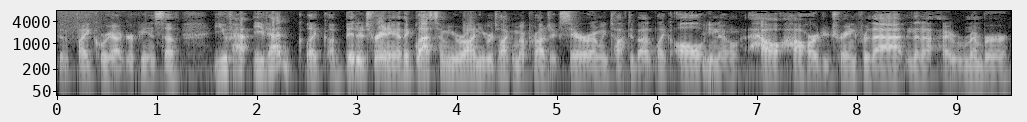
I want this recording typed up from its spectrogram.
the fight choreography and stuff. You've had, you've had like a bit of training. I think last time you were on, you were talking about Project Sarah, and we talked about like all, you know, how how hard you trained for that. And then I, I remember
